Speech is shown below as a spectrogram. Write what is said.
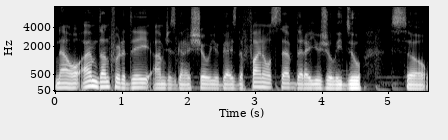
now I'm done for the day. I'm just going to show you guys the final step that I usually do. So,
